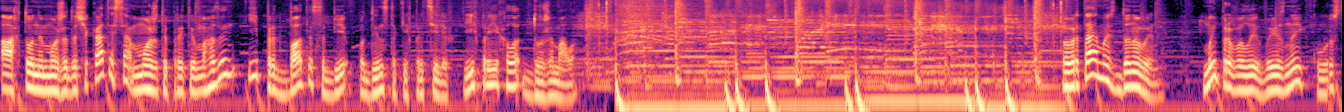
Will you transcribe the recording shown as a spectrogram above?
А хто не може дочекатися, можете прийти в магазин і придбати собі один з таких прицілів. Їх приїхало дуже мало. Повертаємось до новин. Ми провели виїзний курс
